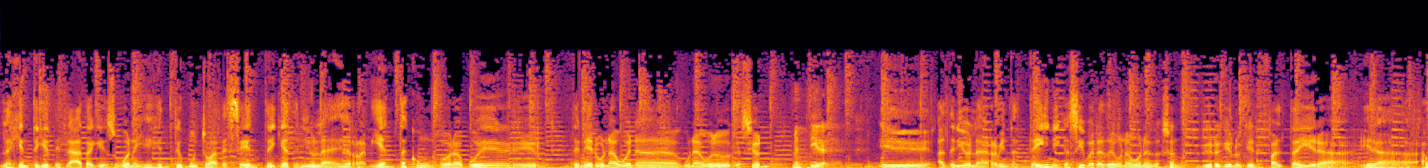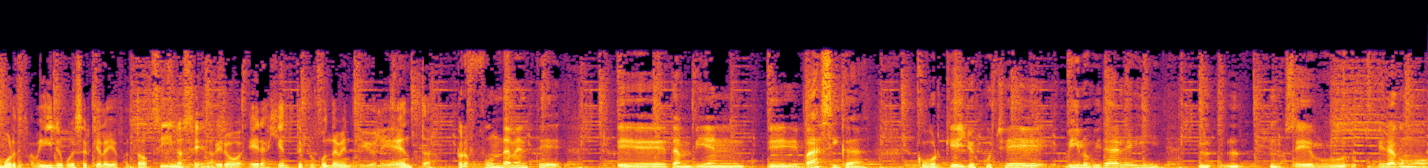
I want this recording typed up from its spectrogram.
la gente que deslata, que supone que es gente mucho más decente, que ha tenido las herramientas como para poder tener una buena, una buena educación. Mentira. Eh, ha tenido las herramientas técnicas sí para tener una buena educación. Yo creo que lo que le falta ahí era, era amor de familia, puede ser que le haya faltado. Sí, no sé. No Pero era gente profundamente violenta. profundamente eh, también eh, básica porque yo escuché vi los virales y no sé era como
